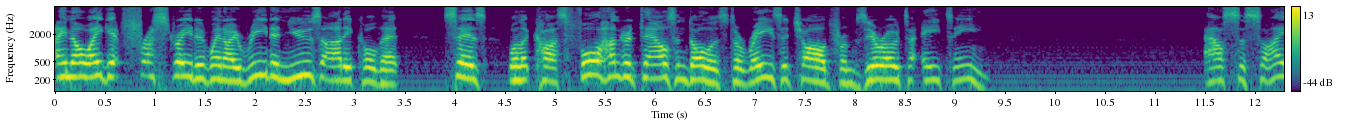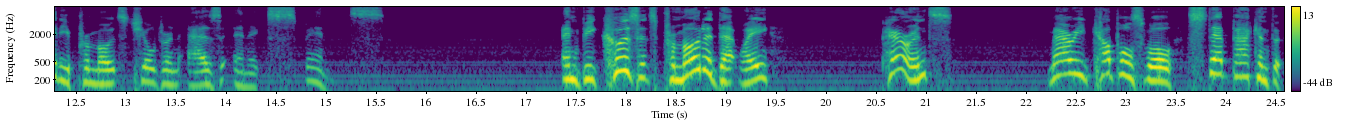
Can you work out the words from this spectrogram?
I know I get frustrated when I read a news article that says, well, it costs $400,000 to raise a child from 0 to 18. our society promotes children as an expense. And because it's promoted that way, parents, married couples will step back and think,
